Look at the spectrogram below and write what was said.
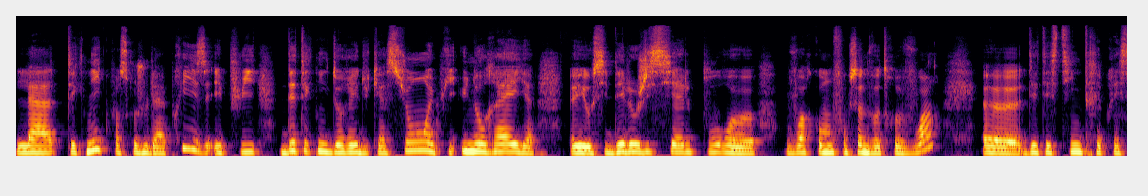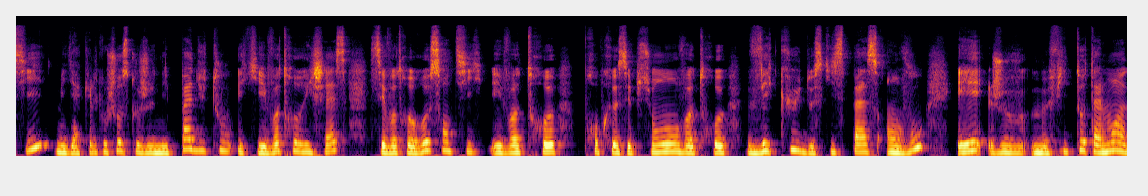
la technique, parce que je l'ai apprise, et puis des techniques de rééducation, et puis une oreille, et aussi des logiciels pour euh, voir comment fonctionne votre voix, des testings très précis, mais il y a quelque chose que je n'ai pas du tout et qui est votre richesse, c'est votre ressenti et votre proprioception, votre vécu de ce qui se passe en vous. Et je me fie totalement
